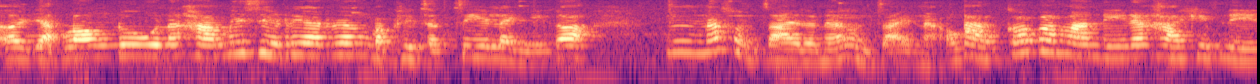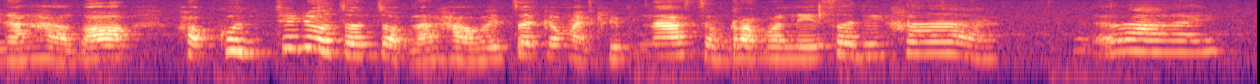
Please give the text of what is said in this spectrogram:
อออยากลองดูนะคะ ไม่ซีเรียสเรื่องแบบผลิตจากจีนอะไรอย่างนี้ก็น่าสนใจแล้วน่าสนใจนะค่ะก็ประมาณนี้นะคะคลิปนี้นะคะ ก็ขอบคุณที่ดูจนจบนะคะ ไว้เจอกันใหม่คลิปหน้าสำหรับวันนี้ สวัสดีค่ะ บ๊ายบาย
